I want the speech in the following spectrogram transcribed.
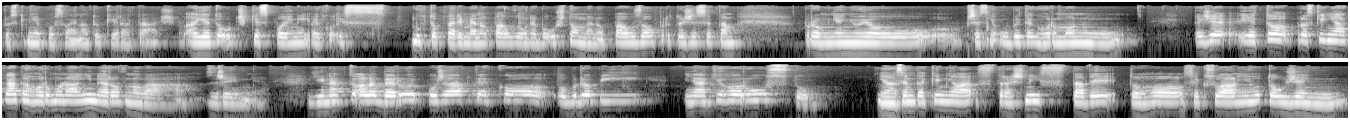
prostě mě poslali na tu kiratáž. A je to určitě spojený jako i s buď to perimenopauzou nebo už tou menopauzou, protože se tam proměňují přesně úbytek hormonů. Takže je to prostě nějaká ta hormonální nerovnováha, zřejmě. Jinak to ale beru pořád jako období nějakého růstu. Já jsem taky měla strašný stavy toho sexuálního toužení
